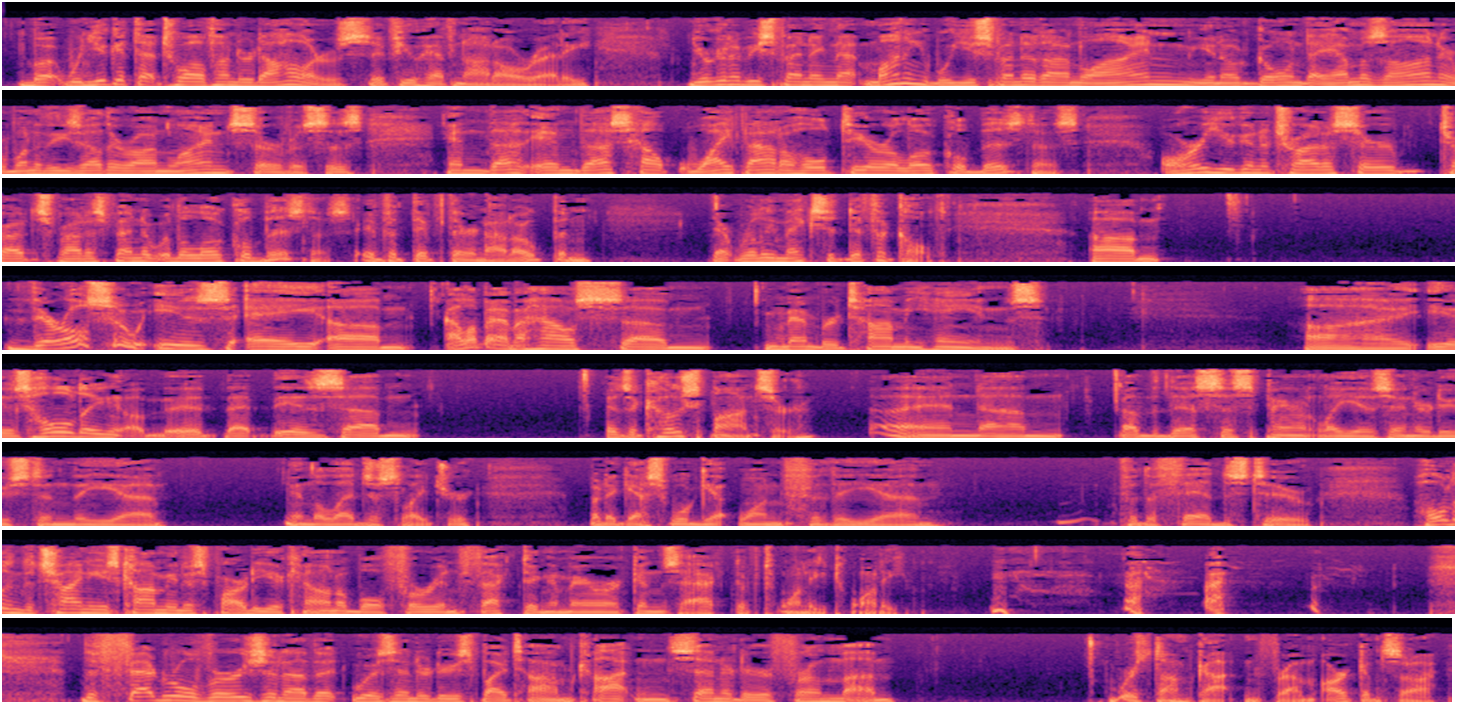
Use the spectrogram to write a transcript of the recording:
But when you get that twelve hundred dollars, if you have not already, you're going to be spending that money. Will you spend it online? You know, going to Amazon or one of these other online services, and th- and thus help wipe out a whole tier of local business, or are you going to try to serve try to try to spend it with a local business? If if they're not open, that really makes it difficult. Um, there also is a um, Alabama House um, member, Tommy Hanes, uh, is holding uh, that is um, is a co-sponsor and um, of this. This apparently is introduced in the uh, in the legislature, but I guess we'll get one for the uh, for the feds too. Holding the Chinese Communist Party accountable for infecting Americans Act of 2020. the federal version of it was introduced by Tom Cotton, senator from um, where's Tom Cotton from? Arkansas,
